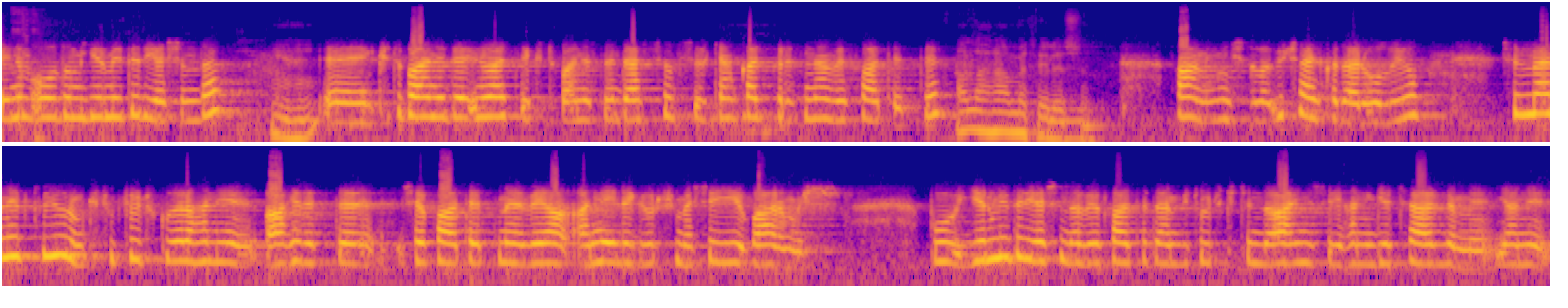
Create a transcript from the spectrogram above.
Benim oğlum 21 yaşında. Ee, kütüphanede, üniversite kütüphanesinde ders çalışırken kalp krizinden vefat etti. Allah rahmet eylesin. Amin inşallah. 3 ay kadar oluyor. Şimdi ben hep duyuyorum küçük çocuklara hani ahirette şefaat etme veya anneyle görüşme şeyi varmış. Bu 21 yaşında vefat eden bir çocuk için de aynı şey hani geçerli mi? Yani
